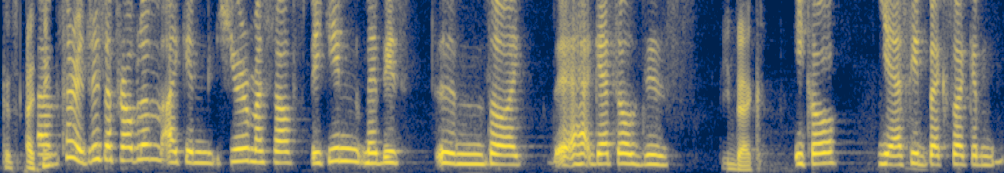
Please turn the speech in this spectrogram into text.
Because I think, um, sorry, there is a problem. I can hear myself speaking. Maybe it's um, so I get all this feedback. Echo, yeah, feedback. So I can.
